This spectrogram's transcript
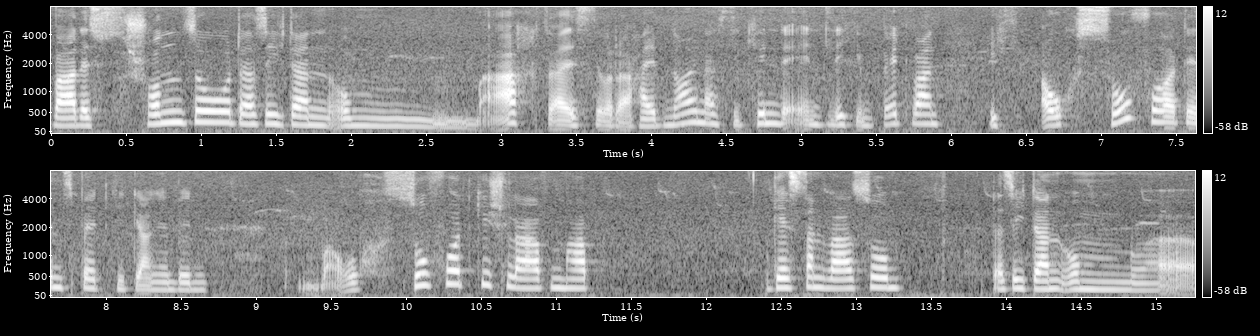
war das schon so, dass ich dann um acht als, oder halb neun, als die Kinder endlich im Bett waren, ich auch sofort ins Bett gegangen bin, auch sofort geschlafen habe. Gestern war es so, dass ich dann um äh,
